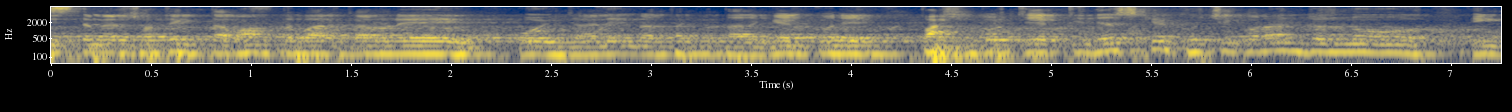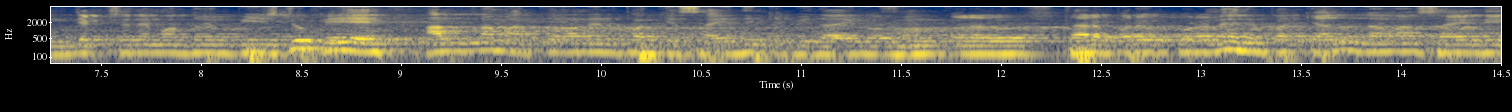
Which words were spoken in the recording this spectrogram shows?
ইসলামের সঠিক দাওয়াত দেওয়ার কারণে ওই জালিমরা তাকে টার্গেট করে পার্শ্ববর্তী একটি দেশকে খুশি করার জন্য ইঞ্জেকশনের মাধ্যমে বিষ ঢুকে আল্লামা কোরআনের পাখি সাইদিকে বিদায় গ্রহণ করালো। তারপরে কোরআনের পাখি আল্লামা সাইদি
